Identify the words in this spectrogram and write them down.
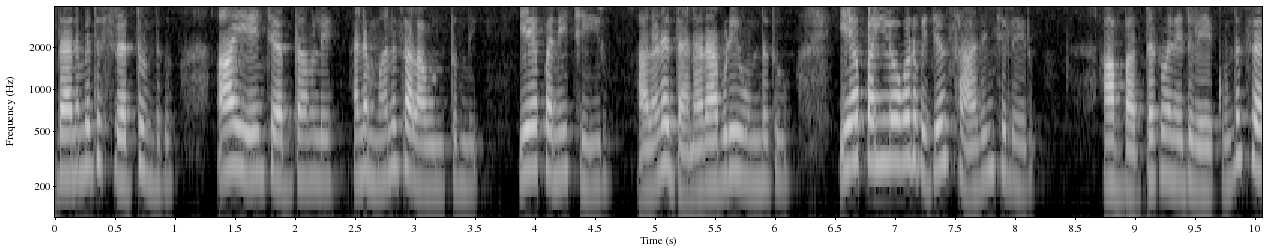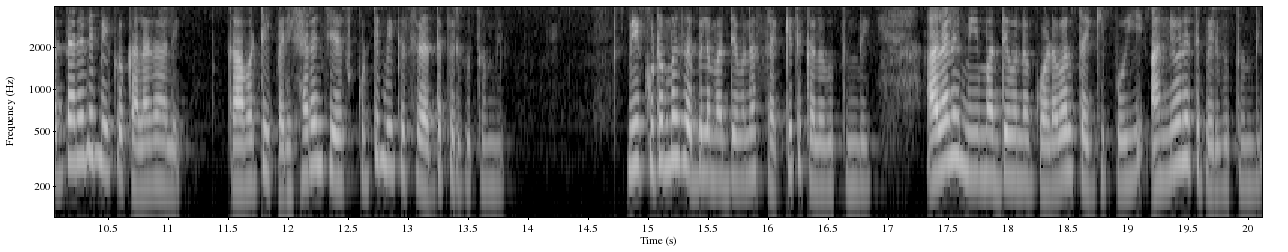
దాని మీద శ్రద్ధ ఉండదు. ఆ ఏం చేద్దాంలే అనే మనసు అలా ఉంటుంది. ఏ పని చేయరు. అలానే ధనరాబడి ఉండదు. ఏ పనిలో కూడా విజయం సాధించలేరు. ఆ బద్ధకం అనేది లేకుండా శ్రద్ధ అనేది మీకు కలగాలి. కాబట్టి పరిహారం చేసుకుంటే మీకు శ్రద్ధ పెరుగుతుంది. మీ కుటుంబ సభ్యుల మధ్య ఉన్న సఖ్యత కలుగుతుంది. అలానే మీ మధ్య ఉన్న గొడవలు తగ్గిపోయి అన్యోన్యత పెరుగుతుంది.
